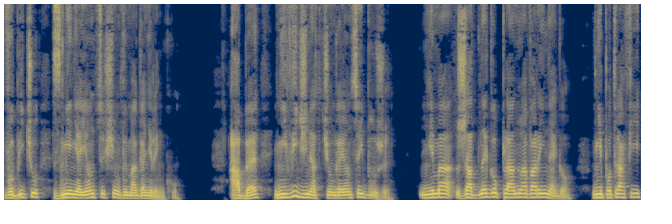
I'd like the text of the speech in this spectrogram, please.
w obliczu zmieniających się wymagań rynku. AB nie widzi nadciągającej burzy. Nie ma żadnego planu awaryjnego. Nie potrafi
